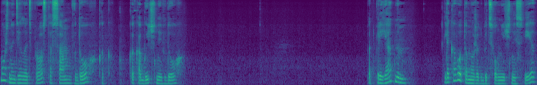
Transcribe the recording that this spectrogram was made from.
можно делать просто сам вдох, как, как обычный вдох – Под приятным для кого-то может быть солнечный свет,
